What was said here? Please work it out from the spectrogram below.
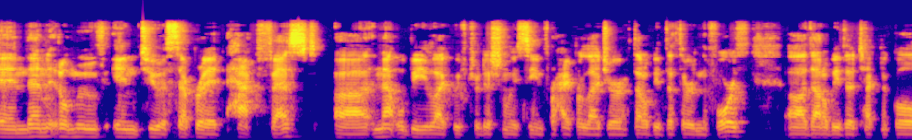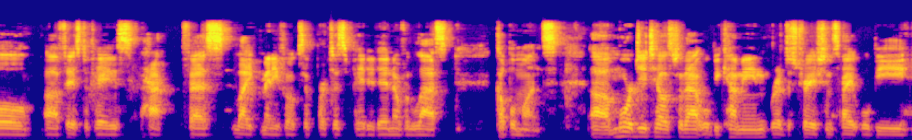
And then it'll move into a separate Hack Fest. Uh, and that will be like we've traditionally seen for Hyperledger. That'll be the 3rd and the 4th. Uh, that'll be the technical face to face Hack Fest, like many folks have participated in over the last couple months. Uh, more details for that will be coming. Registration site will be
